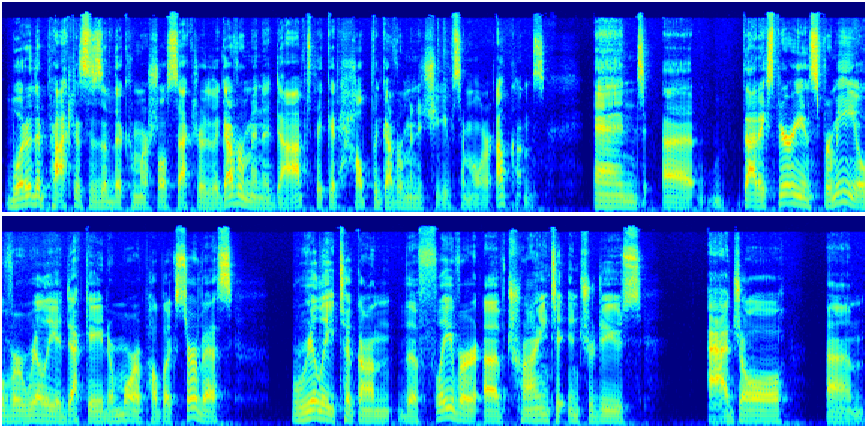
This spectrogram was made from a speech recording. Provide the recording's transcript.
what are the practices of the commercial sector that the government adopt that could help the government achieve similar outcomes and uh, that experience for me over really a decade or more of public service really took on the flavor of trying to introduce agile, um,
